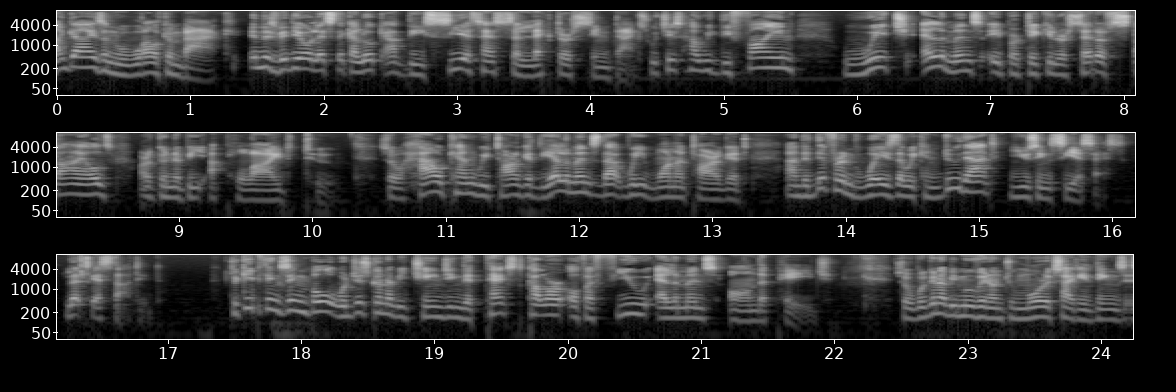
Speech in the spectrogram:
Hi guys and welcome back. In this video, let's take a look at the CSS selector syntax, which is how we define which elements a particular set of styles are going to be applied to. So how can we target the elements that we want to target and the different ways that we can do that using CSS. Let's get started. To keep things simple, we're just going to be changing the text color of a few elements on the page. So we're going to be moving on to more exciting things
